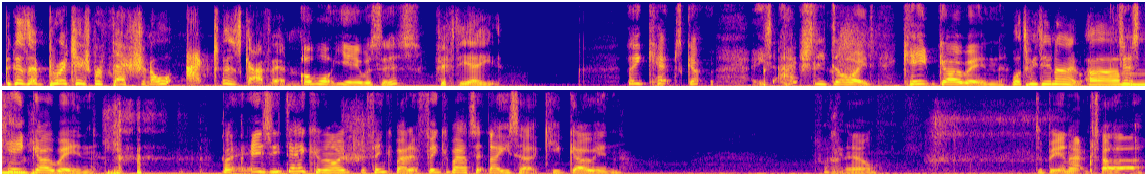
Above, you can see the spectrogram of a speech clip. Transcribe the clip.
because they're British professional actors, Gavin. Oh, what year was this? Fifty-eight. They kept go. He's actually died. Keep going. What do we do now? Um, Just keep going. but is he dead? Can I think about it? Think about it later. Keep going. Fucking hell. To be an actor.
